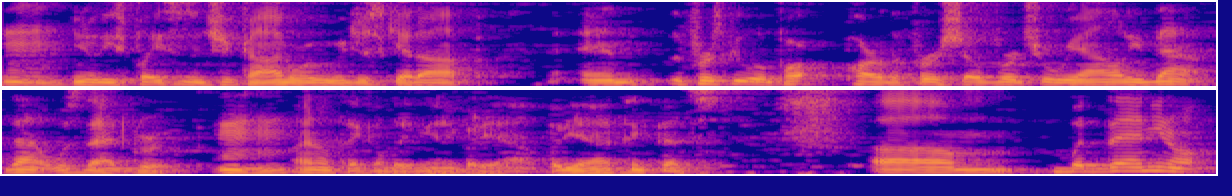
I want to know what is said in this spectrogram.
Mm. you know, these places in Chicago where we would just get up. And the first people were par- part of the first show, Virtual Reality, that that was that group. Mm-hmm. I don't think I'm leaving anybody out, but yeah, I think that's. Um, but then you know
